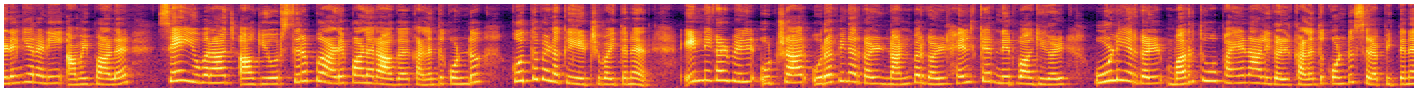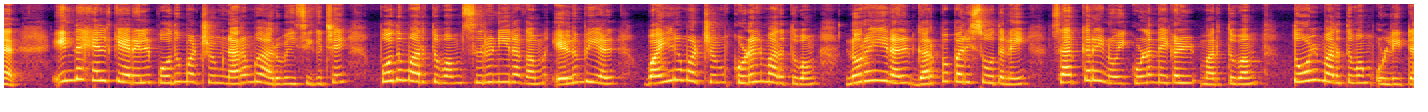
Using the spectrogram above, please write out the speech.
இளைஞரணி அமைப்பாளர் சே. யுவராஜ் ஆகியோர் சிறப்பு அழைப்பாளராக கலந்து கொண்டு குத்துவிளக்கு ஏற்றி வைத்தனர். இந்நிகழ்வில் உற்றார் உறவி உறவினர்கள் நண்பர்கள் ஹெல்த்கேர் நிர்வாகிகள் ஊழியர்கள் மருத்துவ பயனாளிகள் கலந்து கொண்டு சிறப்பித்தனர். இந்த ஹெல்த்கேரில் பொது மற்றும் நரம்பு அறுவை சிகிச்சை பொது மருத்துவம் சிறுநீரகம் எலும்பியல் வயிறு மற்றும் குடல் மருத்துவம் நுரையீரல் கர்ப்ப பரிசோதனை சர்க்கரை நோய் குழந்தைகள் மருத்துவம் தோல் மருத்துவம் உள்ளிட்ட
